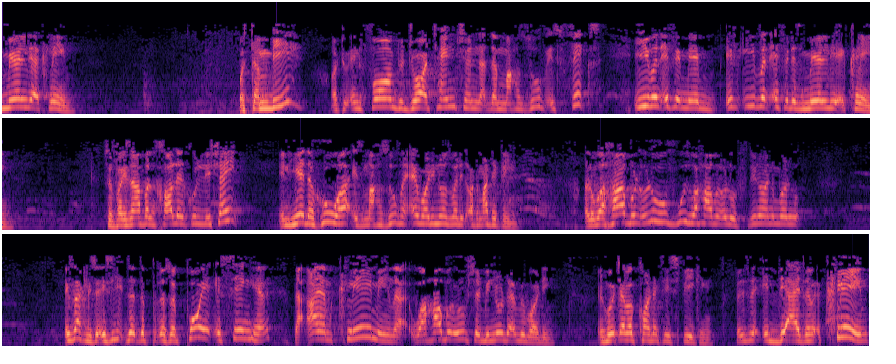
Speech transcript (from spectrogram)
merely a claim وَتَنْبِيهِ or to inform, to draw attention that the mahzuf is fixed, even if it, may, if, even if it is merely a claim. So for example, خَالِقُ كُلِّ شَيْءٍ In here the huwa is mahzuf and everybody knows what it is automatically. Al-Wahhab al-Uluf, who's Wahhab al-Uluf? Do you know anyone who? Exactly. So, he, the, the, the poet is saying here that I am claiming that Wahhab al-Uluf should be known to everybody. In whichever context he's speaking. This is a claim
